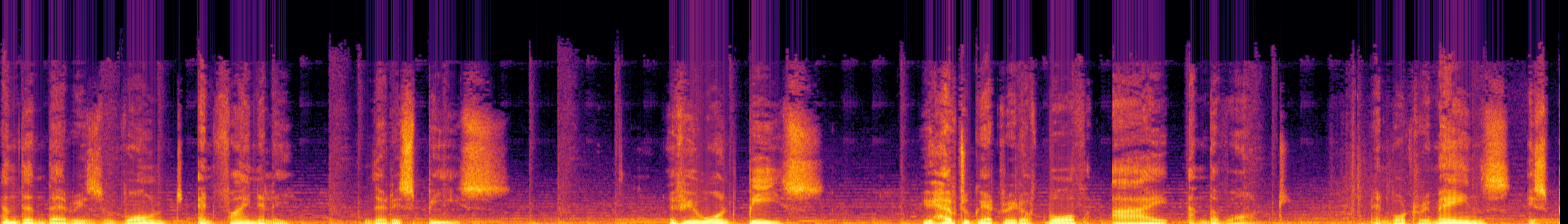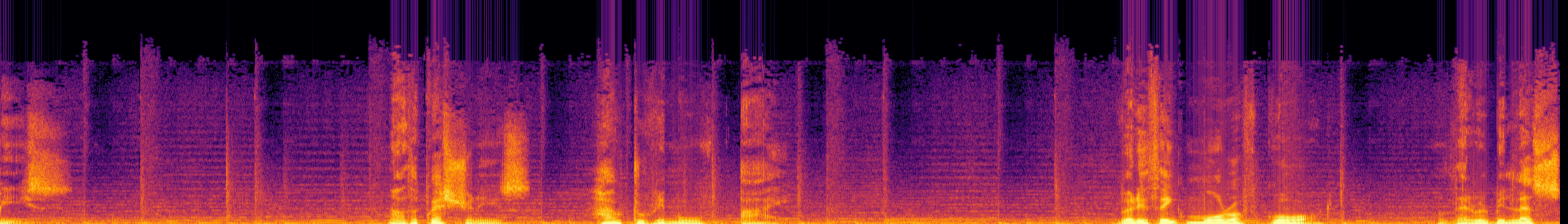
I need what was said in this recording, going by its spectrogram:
and then there is want, and finally, there is peace. If you want peace, you have to get rid of both I and the want, and what remains is peace. Now the question is how to remove I. When you think more of God, there will be less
